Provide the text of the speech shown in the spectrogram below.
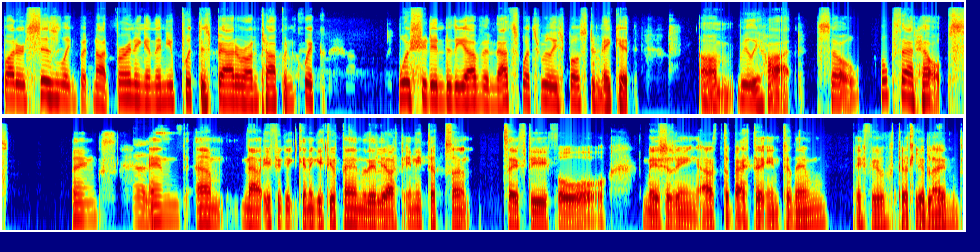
butter sizzling but not burning, and then you put this batter on top and quick whoosh it into the oven. That's what's really supposed to make it um, really hot. So hope that helps. Thanks. Yes. And um, now, if you're gonna get your pan really hot, any tips on safety for measuring out the batter into them if you're totally blind?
